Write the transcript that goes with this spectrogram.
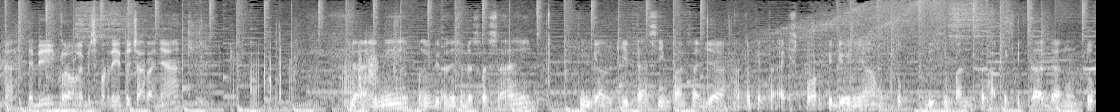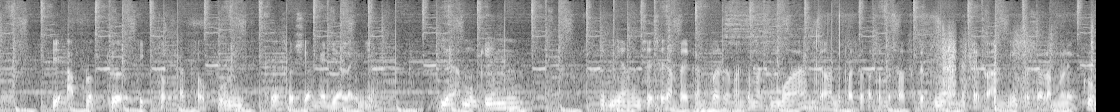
Nah, jadi kurang lebih seperti itu caranya. Dan ini pengeditannya sudah selesai. Tinggal kita simpan saja atau kita ekspor videonya untuk disimpan ke HP kita dan untuk diupload ke TikTok ataupun ke sosial media lainnya. Ya, mungkin ini yang bisa saya sampaikan kepada teman-teman semua. Jangan lupa tekan tombol subscribe-nya. Saya pamit. Wassalamualaikum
